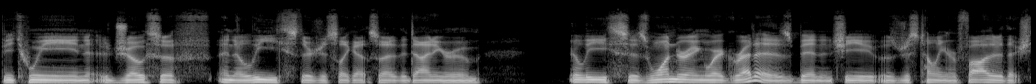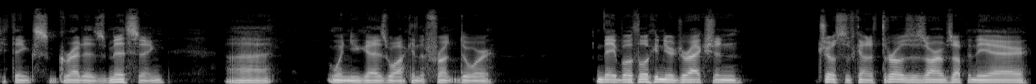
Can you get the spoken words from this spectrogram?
between Joseph and Elise. They're just like outside of the dining room. Elise is wondering where Greta has been, and she was just telling her father that she thinks Greta is missing. Uh, when you guys walk in the front door, they both look in your direction. Joseph kind of throws his arms up in the air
